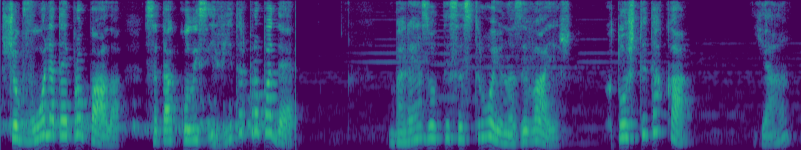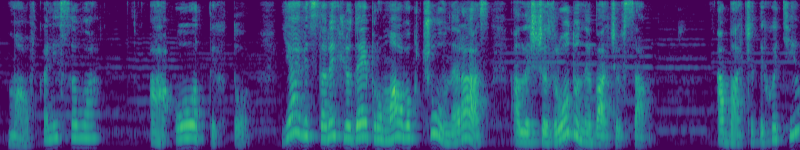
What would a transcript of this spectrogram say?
щоб воля та й пропала? Все так колись і вітер пропаде. Березу ти сестрою називаєш. Хто ж ти така? Я мавка лісова. А от ти хто. Я від старих людей про мавок чув не раз, але ще зроду не бачив сам. А бачити хотів?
